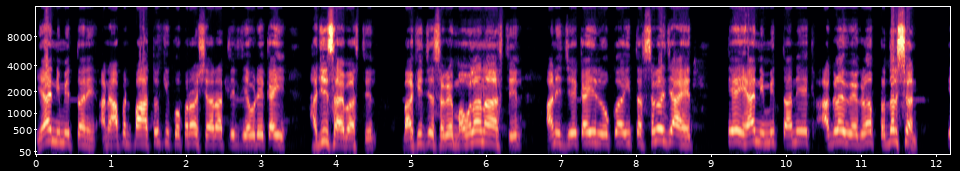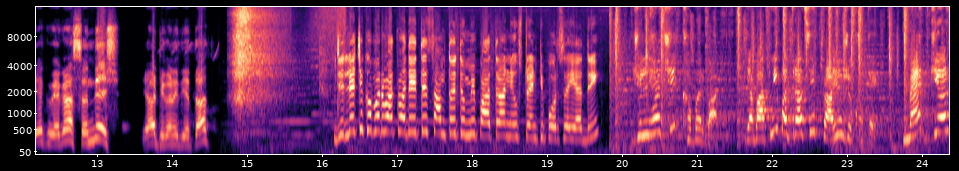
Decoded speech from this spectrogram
या निमित्ताने आणि आपण पाहतो की कोपराव शहरातील जेवढे काही हाजी साहेब असतील बाकीचे सगळे मौलाना असतील आणि जे काही लोक इतर सगळे जे आहेत ते ह्या निमित्ताने एक आगळं वेगळं प्रदर्शन एक वेगळा संदेश या ठिकाणी देतात. जिल्ह्याची खबर बातमध्ये इथे थांबतोय. तुम्ही पात्रा न्यूज ट्वेंटी फोर सह्याद्री जिल्ह्याची खबर बात. या बातमीपत्राचे प्रायोजक होते. Mac care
